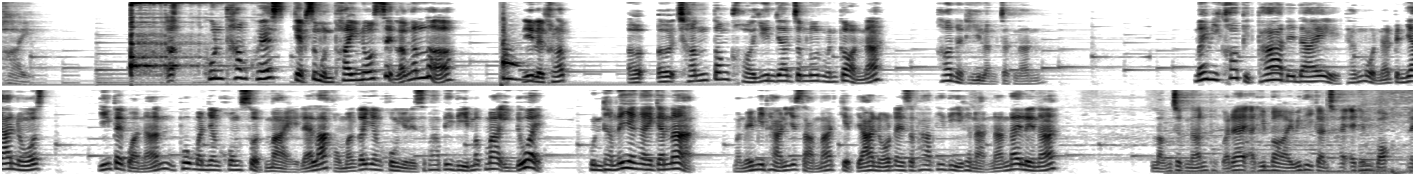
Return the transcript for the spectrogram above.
ภัย เออคุณทำเควสเก็บสมุนไพรโน้ตเสร็จแล้วงั้นเหรอ นี่เลยครับ เออเออฉันต้องขอยืนยันจำนวนเหมือนก่อนนะห้านาทีหลังจากนั้น ไม่มีข้อผิดพลาดใดๆ ทั้งหมดนั้นเป็นย่าโนส ยิ่งไปกว่านั้นพวกมันยังคงสดใหม่ และรากของมันก็ยังคงอยู่ในสภาพที่ดีมากๆอีกด้วย คุณทำได้ยังไงกันน่ะ มันไม่มีทางที่จะสามารถเก็บย่าโน้ตในสภาพที่ดีขนาดนั้นได้เลยนะ หลังจากนั้นผมก็ได้อธิบายวิธีการใช้ไอเทมบ็อกใน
